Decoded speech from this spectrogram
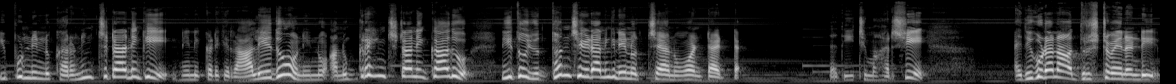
ఇప్పుడు నిన్ను కరుణించటానికి నేను ఇక్కడికి రాలేదు నిన్ను అనుగ్రహించటానికి కాదు నీతో యుద్ధం చేయడానికి నేను వచ్చాను అంటాట. దదీచి మహర్షి అది కూడా నా అదృష్టమేనండి.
